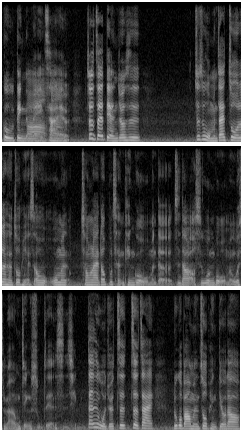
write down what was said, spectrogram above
固定的美材了，嗯就这点就是，就是我们在做任何作品的时候，我们从来都不曾听过我们的指导老师问过我们为什么要用金属这件事情。但是我觉得这这在如果把我们的作品丢到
